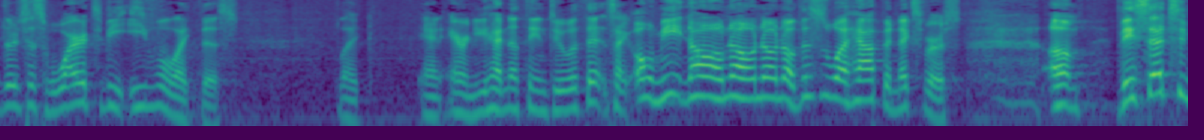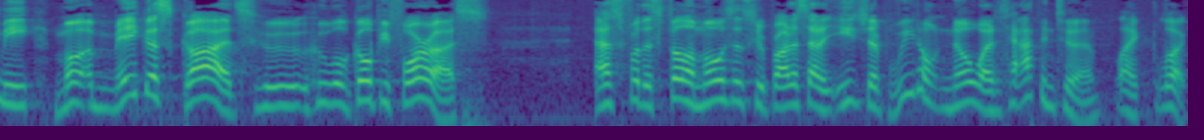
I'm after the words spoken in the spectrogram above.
they're just wired to be evil like this. Like, and Aaron, you had nothing to do with it? It's like, oh, me? No, no, no, no. This is what happened. Next verse. Um, they said to me, Make us gods who, who will go before us. As for this fellow Moses who brought us out of Egypt, we don't know what has happened to him. Like, look,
